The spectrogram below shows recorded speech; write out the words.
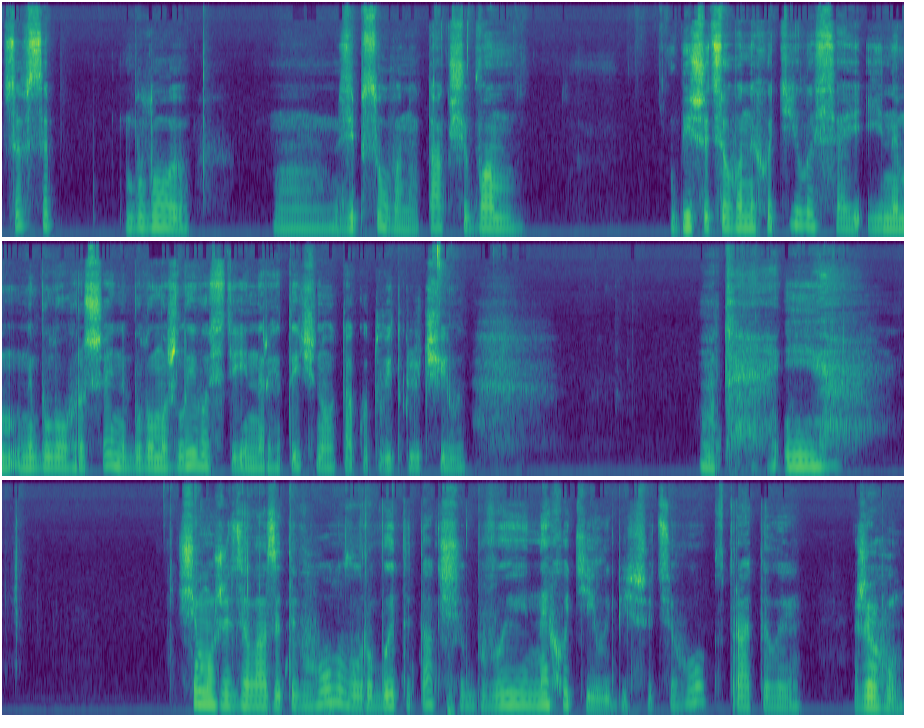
Це все було зіпсовано так, щоб вам більше цього не хотілося, і не, не було грошей, не було можливості, енергетично так от відключили. От. І ще можуть залазити в голову, робити так, щоб ви не хотіли більше цього, втратили жагу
